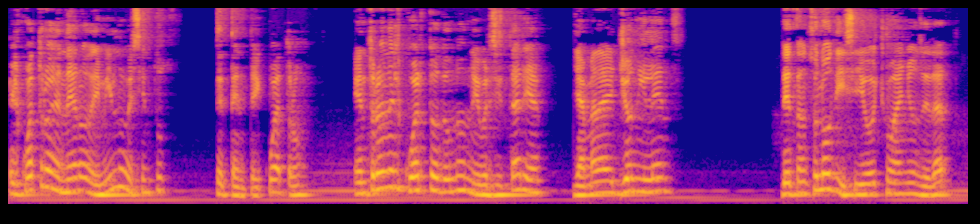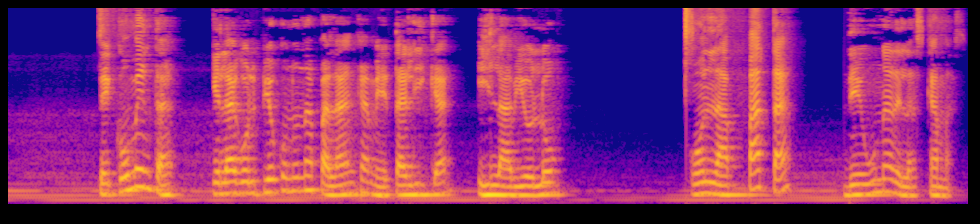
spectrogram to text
el 4 de enero de 1974, entró en el cuarto de una universitaria llamada Johnny Lenz, de tan solo 18 años de edad. Se comenta que la golpeó con una palanca metálica y la violó con la pata de una de las camas.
